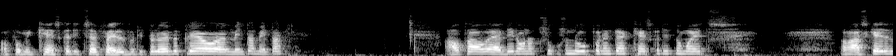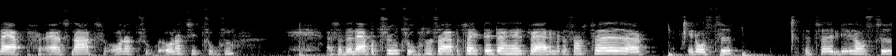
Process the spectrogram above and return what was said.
og få min kasker de til at falde, fordi beløbet bliver jo øh, mindre og mindre. Afdraget er lidt under 1000 nu på den der kaskredit nummer 1. Og restgælden er, er snart under, under 10.000. Altså den er på 20.000, så jeg har betalt den der halv færdig, men det har så også taget øh, et års tid. Det har taget et lille års tid.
